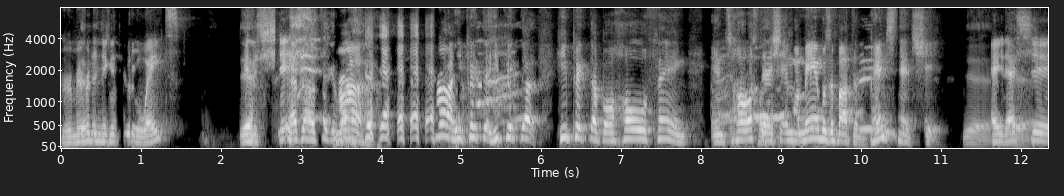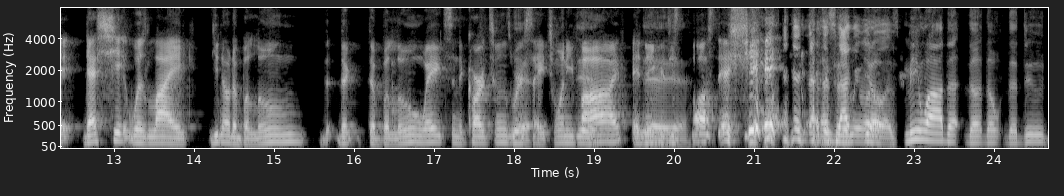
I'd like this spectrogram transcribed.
remember the Them niggas nigga threw the weights Yeah, shit. that's what I was thinking about. Bruh, bruh, he picked up, he picked up, he picked up a whole thing and tossed that shit. And my man was about to bench that shit. Yeah, Hey, that yeah. shit, that shit was like, you know, the balloon the, the, the balloon weights in the cartoons where it say 25 and Yeah, nigga just yeah. tossed that shit. That's, what exactly what yo, it was. Meanwhile, the, the the the dude,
